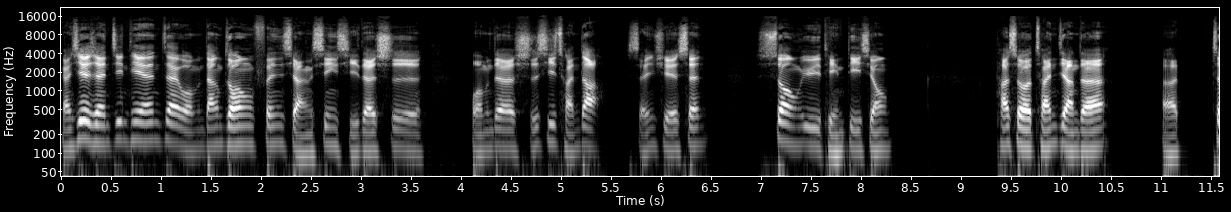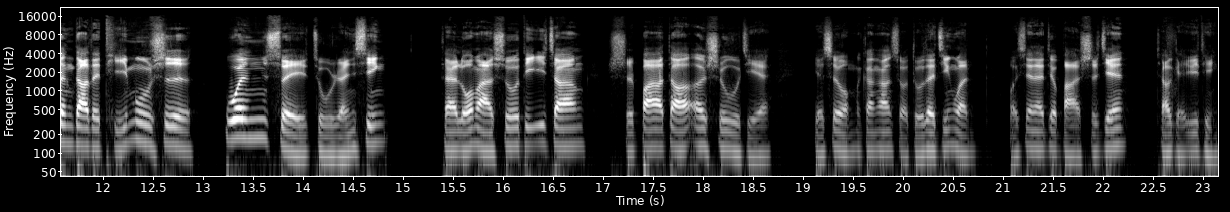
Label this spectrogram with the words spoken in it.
感谢神，今天在我们当中分享信息的是我们的实习传道神学生宋玉婷弟兄，他所传讲的呃正道的题目是温水煮人心，在罗马书第一章十八到二十五节，也是我们刚刚所读的经文。我现在就把时间交给玉婷。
